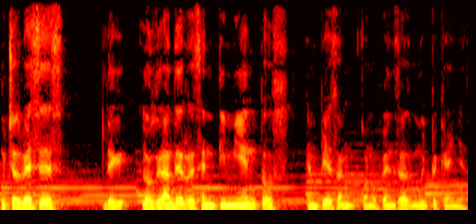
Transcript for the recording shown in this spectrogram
Muchas veces de los grandes resentimientos empiezan con ofensas muy pequeñas.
